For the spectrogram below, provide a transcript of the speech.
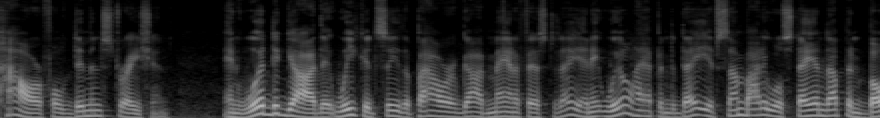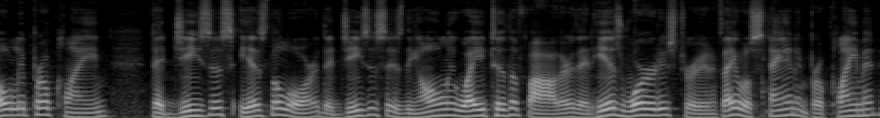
powerful demonstration and would to God that we could see the power of God manifest today. And it will happen today if somebody will stand up and boldly proclaim that Jesus is the Lord, that Jesus is the only way to the Father, that His Word is true. And if they will stand and proclaim it,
